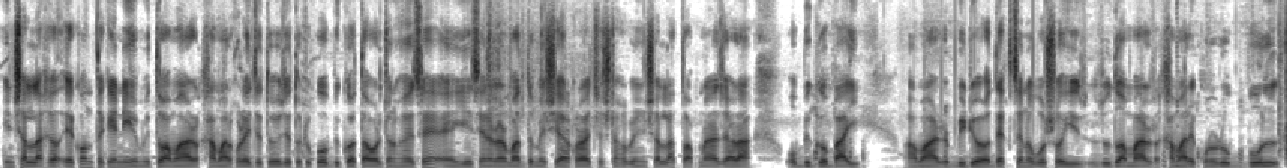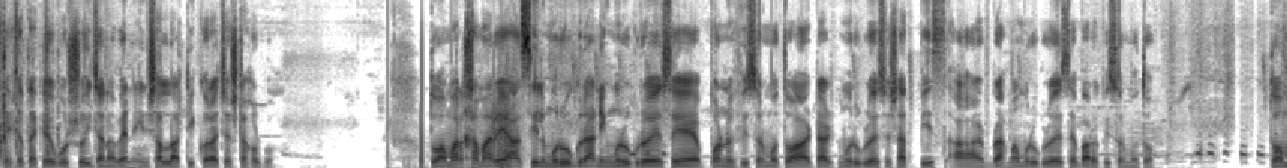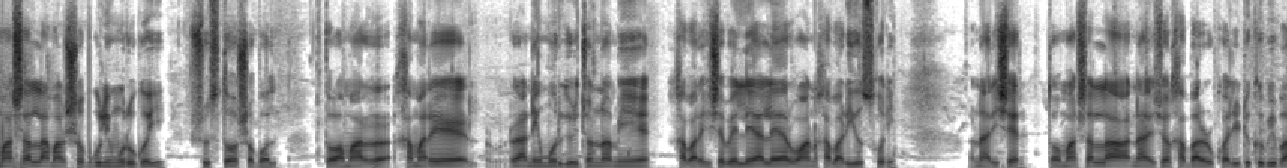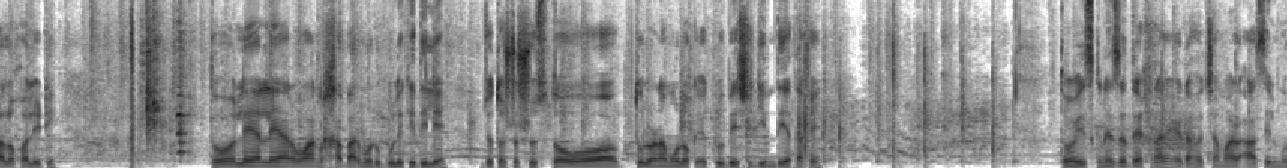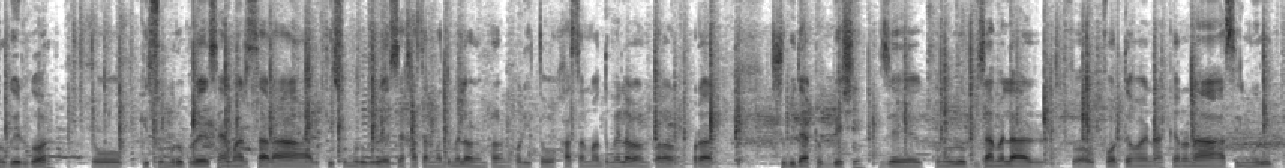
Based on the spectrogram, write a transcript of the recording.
ইনশাল্লাহ এখন- থেকে নিয়মিত আমার খামার করে যেতে যতটুকু অভিজ্ঞতা অর্জন হয়েছে, এই চ্যানেলের মাধ্যমে শেয়ার করার চেষ্টা করবেন ইনশাল্লাহ। তো আপনারা যারা অভিজ্ঞ বাই আমার ভিডিও দেখছেন, অবশ্যই যদি আমার খামারে কোনো রূপ ভুল থেকে থাকে, অবশ্যই জানাবেন। ইনশাল্লাহ ঠিক করার চেষ্টা করব। তো আমার খামারে আসিল মুরুগ, রানিং মুরুগ রয়েছে পনেরো পিসের মতো, আর টার্কি মুরুগ রয়েছে সাত পিস, আর ব্রাহ্মা মুরুগ রয়েছে বারো পিসের মতো। তো মার্শাল্লাহ আমার সবগুলি মুরগই সুস্থ ও সবল। তো আমার খামারে রানিং মুরগির জন্য আমি খাবার হিসেবে লেয়ার লেয়ার ওয়ান খাবার ইউজ করি, নারিশের। তো মার্শাল্লাহ নারিশের খাবারের কোয়ালিটি খুবই ভালো কোয়ালিটি তো লেয়ার লেয়ার ওয়ান খাবার মুরগগুলিকে দিলে যথেষ্ট সুস্থ ও তুলনামূলক একটু বেশি ডিম দিয়ে থাকে। তো স্ক্রিনে যে দেখ রায়, এটা হচ্ছে আমার আসিল মুরগির ঘর তো কিছু মুরগ রয়েছে আমার সারা আর কিছু মুরগ রয়েছে খাঁচার মাধ্যমে লালন পালন করি। তো খাঁচার মাধ্যমে লালন পালন করার সুবিধা খুব বেশি যে কোনো রূপ ঝামেলার পড়তে হয় না। কেননা আসিল মুরগ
